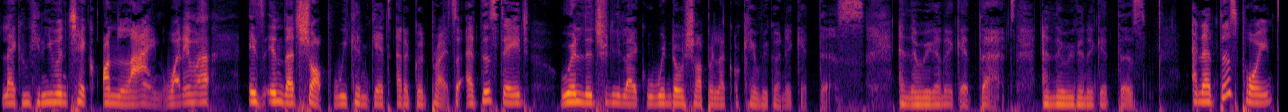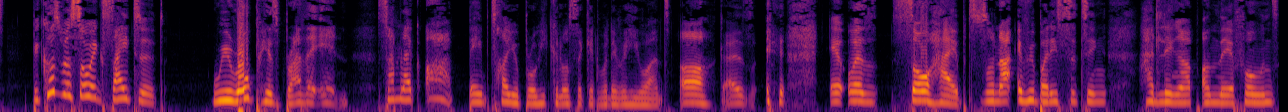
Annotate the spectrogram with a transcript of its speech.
Like we can even check online, whatever is in that shop we can get at a good price. So at this stage, we're literally like window shopping, like, okay, we're going to get this and then we're going to get that and then we're going to get this. And at this point, because we're so excited, we rope his brother in. So I'm like, oh, babe, tell your bro he can also get whatever he wants. Oh, guys, it was so hyped. So now everybody's sitting, huddling up on their phones,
